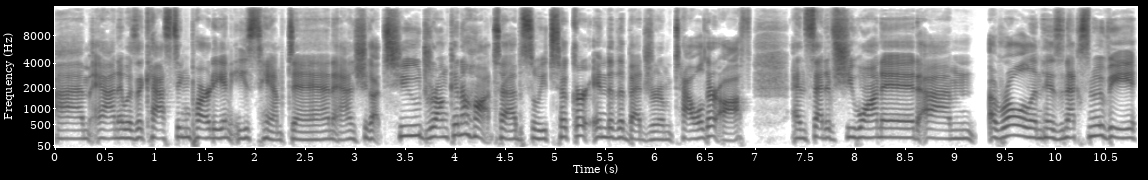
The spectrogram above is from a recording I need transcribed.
Um, and it was a casting party in East Hampton. And she got too drunk in a hot tub. So he took her into the bedroom, toweled her off, and said if she wanted um, a role in his next movie,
